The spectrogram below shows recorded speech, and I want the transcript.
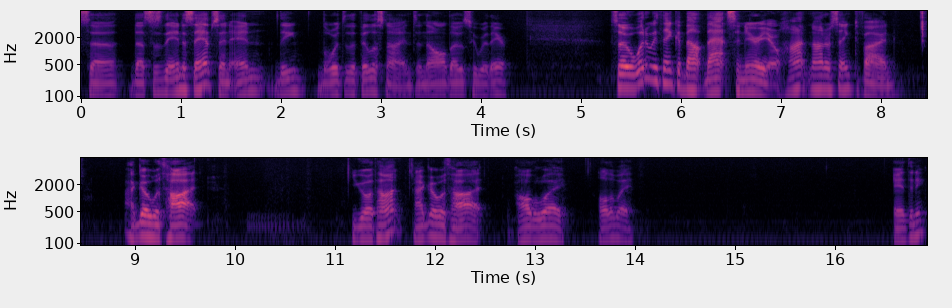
so thus is the end of Samson and the lords of the Philistines and all those who were there. So, what do we think about that scenario? Hot, not, or sanctified? I go with hot. You go with hot I go with hot all the way. all the way. Anthony?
